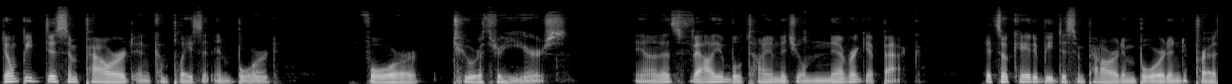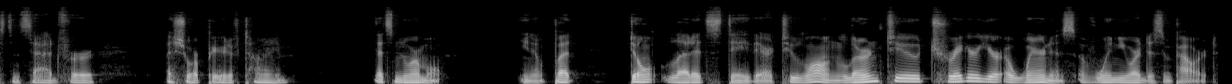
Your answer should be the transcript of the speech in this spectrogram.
Don't be disempowered and complacent and bored for two or three years. You know, that's valuable time that you'll never get back. It's okay to be disempowered and bored and depressed and sad for a short period of time. That's normal, you know, but don't let it stay there too long. Learn to trigger your awareness of when you are disempowered.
